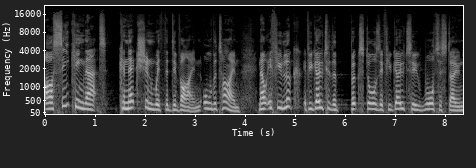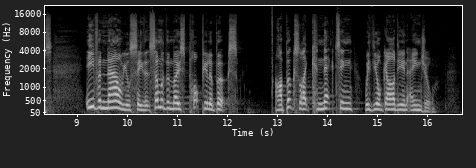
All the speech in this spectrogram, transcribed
are seeking that connection with the divine all the time. Now, if you look, if you go to the bookstores, if you go to Waterstones, even now you'll see that some of the most popular books are books like Connecting with Your Guardian Angel.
